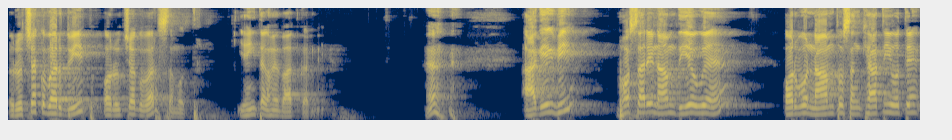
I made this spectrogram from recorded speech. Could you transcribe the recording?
रुचकवर द्वीप और रुचकवर समुद्र। यहीं तक हमें बात करनी है, आगे भी बहुत सारे नाम दिए हुए हैं, और वो नाम तो संख्यात ही होते हैं,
